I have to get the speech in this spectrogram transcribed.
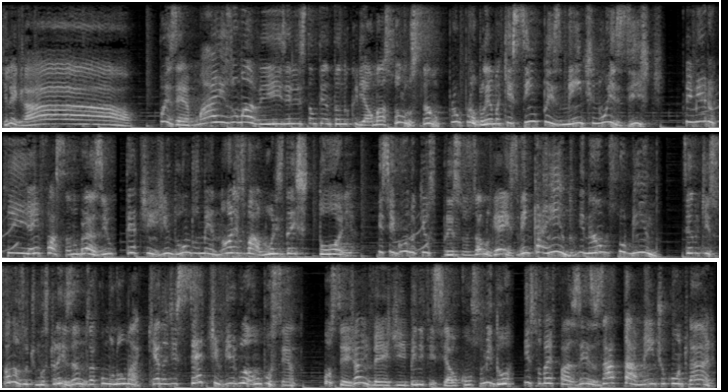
que legal! Pois é, mais uma vez eles estão tentando criar uma solução para um problema que simplesmente não existe. Primeiro que a inflação no Brasil tem atingido um dos menores valores da história. E segundo que os preços dos aluguéis vêm caindo e não subindo, sendo que só nos últimos três anos acumulou uma queda de 7,1%. Ou seja, ao invés de beneficiar o consumidor, isso vai fazer exatamente o contrário.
